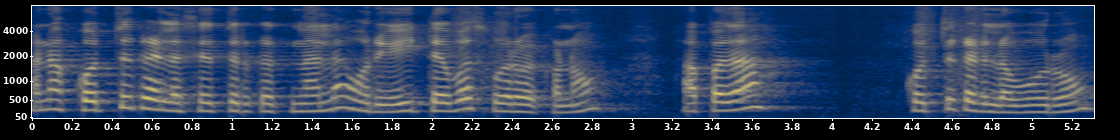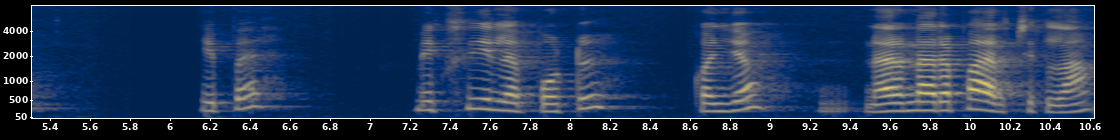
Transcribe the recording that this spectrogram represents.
ஆனால் கொத்துக்கடலை சேர்த்துருக்கிறதுனால ஒரு எயிட் ஹவர்ஸ் ஊற வைக்கணும். அப்போ தான் கொத்துக்கடலை ஊறும். இப்போ மிக்சியில் போட்டு கொஞ்சம் நர நரப்பாக அரைச்சிக்கலாம்.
